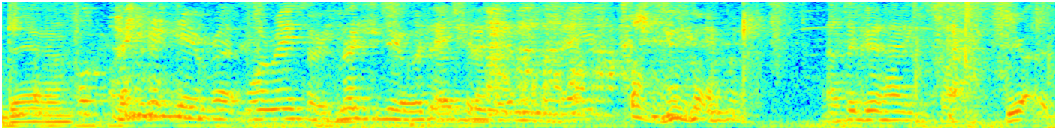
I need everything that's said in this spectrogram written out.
Damn. What race are you? Mexican with Hey, should I hit him in the leg? That's a good hiding spot. You, What the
